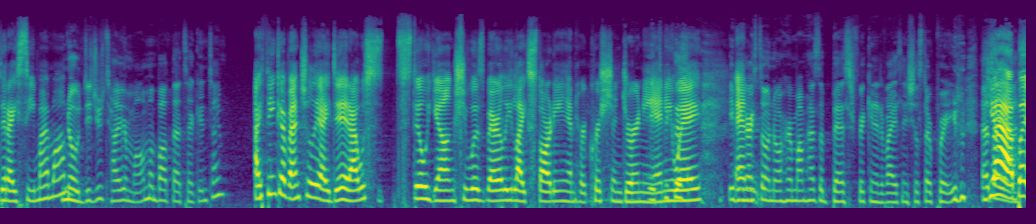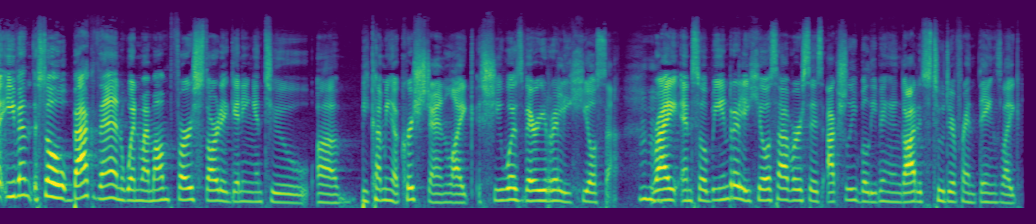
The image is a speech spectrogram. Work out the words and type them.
Did I see my mom? No, did you tell your mom about that second time? I think eventually I did. I was still young. She was barely like starting in her Christian journey It's anyway. If and you guys don't know, her mom has the best freaking advice and she'll start praying. That's yeah, why I asked. but even so, back then when my mom first started getting into uh, becoming a Christian, like she was very religiosa, right? And so being religiosa versus actually believing in God is two different things. Like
